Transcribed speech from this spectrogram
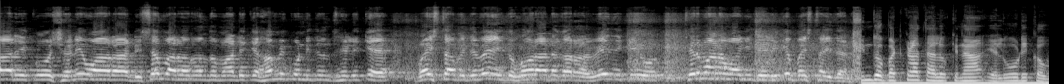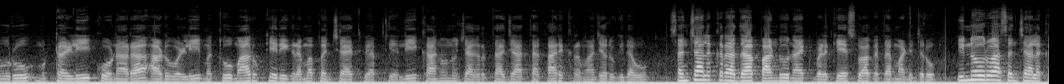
ತಾರೀಕು ಶನಿವಾರ ಡಿಸೆಂಬರ್ ಆರರಂದು ಮಾಡಲಿಕ್ಕೆ ಹಮ್ಮಿಕೊಂಡಿದ್ದೀವಿ ಅಂತ ಹೇಳಿಕೆ ಬಯಸ್ತಾ ಇದ್ದೇವೆ. ಇದು ಹೋರಾಟಗಾರರ ವೇದಿಕೆಯು ತೀರ್ಮಾನವಾಗಿದೆ ಹೇಳಿಕೆ ಬಯಸ್ತಾ ಇದ್ದೇನೆ. ಇಂದು ಭಟ್ಕಳ ತಾಲೂಕಿನ ಯಲೋಡಿ ಕವೂರು, ಮುಟ್ಟಳ್ಳಿ, ಕೋಣಾರ, ಹಾಡುವಳ್ಳಿ ಮತ್ತು ಮಾರುಕೇರಿ ಗ್ರಾಮ ಪಂಚಾಯತ್ ವ್ಯಾಪ್ತಿಯಲ್ಲಿ ಕಾನೂನು ಜಾಗೃತ ಜಾಥಾ ಕಾರ್ಯಕ್ರಮ ಜರುಗಿದವು. ಸಂಚಾಲಕರಾದ ಪಾಂಡು ನಾಯ್ಕ ಬೆಳಕೆ ಸ್ವಾಗತ ಮಾಡಿದರು. ಇನ್ನೋರ್ವ ಸಂಚಾಲಕ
